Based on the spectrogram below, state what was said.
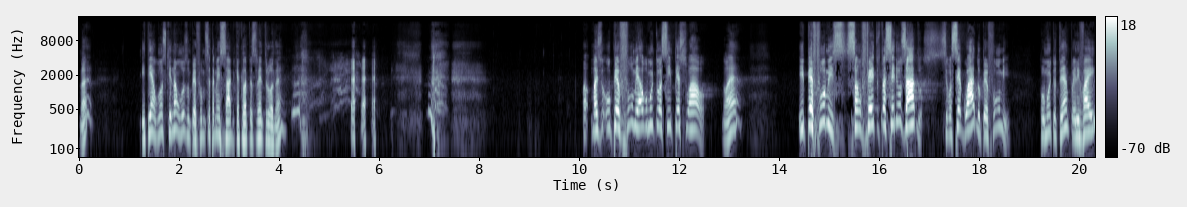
né? E tem alguns que não usam perfume, você também sabe que aquela pessoa entrou, né? Mas o perfume é algo muito assim pessoal, não é? E perfumes são feitos para serem usados. Se você guarda o perfume por muito tempo, ele vai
